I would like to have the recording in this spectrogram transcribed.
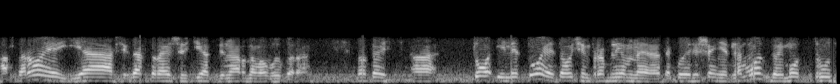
А второе, я всегда стараюсь уйти от бинарного выбора. Ну, то есть а, то или то, это очень проблемное такое решение для мозга. Ему трудно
